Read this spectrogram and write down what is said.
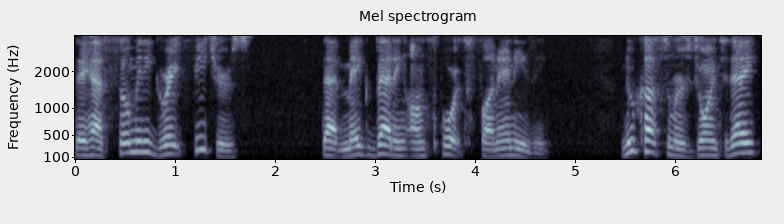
They have so many great features that make betting on sports fun and easy. New customers join today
